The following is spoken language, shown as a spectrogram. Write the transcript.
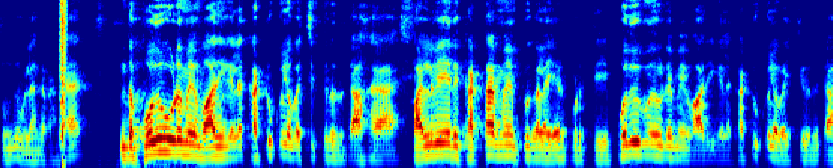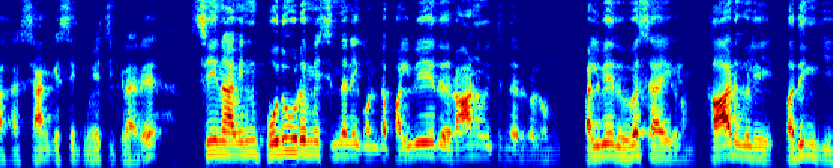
துங்கு விளங்குறாங்க. இந்த பொது உடைமைவாதிகளை கட்டுக்குள்ளே வச்சுக்கிறதுக்காக பல்வேறு கட்டமைப்புகளை ஏற்படுத்தி பொது உடைமைவாதிகளை கட்டுக்குள்ளே வைக்கிறதுக்காக சாங்கே சிங் முயற்சிக்கிறாரு. சீனாவின் பொது உடைமை சிந்தனை கொண்ட பல்வேறு இராணுவத்தினர்களும் பல்வேறு விவசாயிகளும் காடுகளில் பதுங்கி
